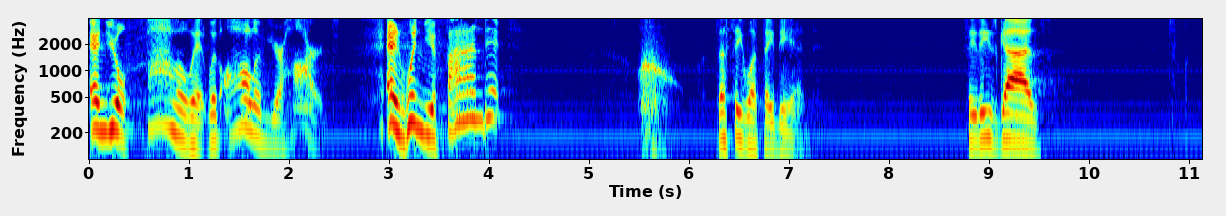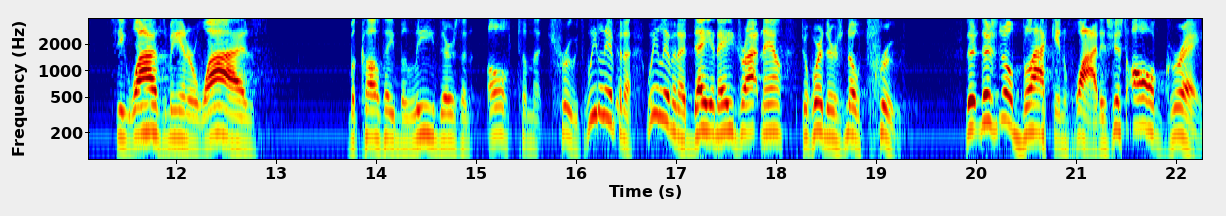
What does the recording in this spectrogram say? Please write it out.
And you'll follow it with all of your heart. And when you find it, Whew. Let's see what they did. See, these guys, see, wise men are wise because they believe there's an ultimate truth. We live in a, we live in a day and age right now to where there's no truth. There, there's no black and white. It's just all gray.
